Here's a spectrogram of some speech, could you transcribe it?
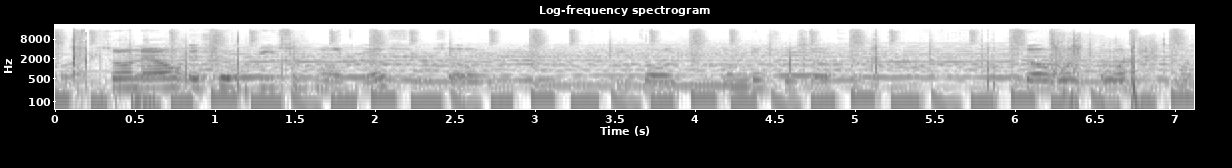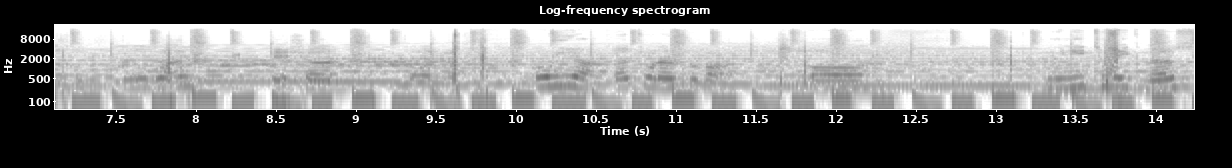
Alright, so now it should be something like this. So you go like, let me just reset. So what, what, when you click the blue button, it should go like that. Oh yeah, that's what I forgot. Um, this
